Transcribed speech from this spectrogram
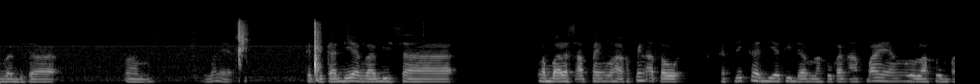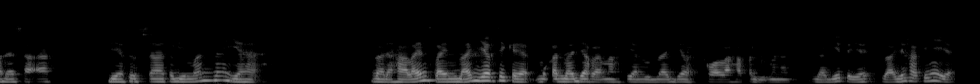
nggak bisa um, gimana ya ketika dia nggak bisa ngebales apa yang lo harapin atau ketika dia tidak melakukan apa yang lo lakuin pada saat dia susah atau gimana ya nggak ada hal lain selain belajar sih. Kayak bukan belajar lah artian lu belajar sekolah apa gimana nggak gitu ya. Belajar artinya ya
